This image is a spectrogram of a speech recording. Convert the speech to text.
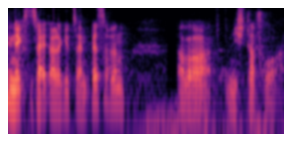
Im nächsten Zeitalter gibt es einen besseren, aber nicht davor.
